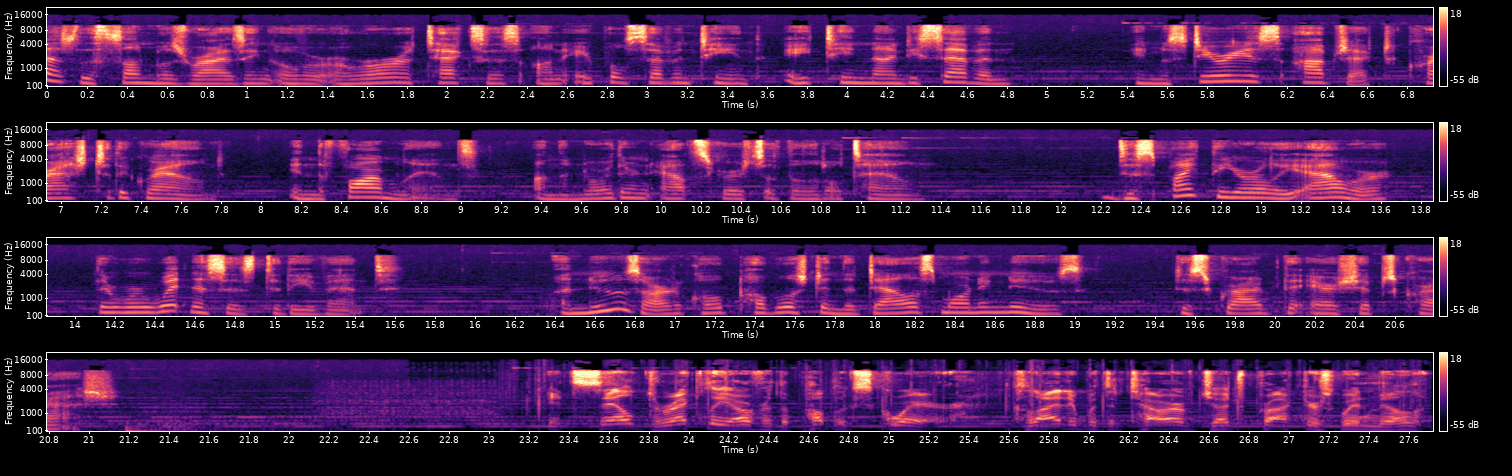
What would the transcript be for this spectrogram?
as the sun was rising over Aurora, Texas on April 17, 1897, a mysterious object crashed to the ground in the farmlands on the northern outskirts of the little town. Despite the early hour, there were witnesses to the event. A news article published in the Dallas Morning News described the airship's crash. It sailed directly over the public square, collided with the tower of Judge Proctor's windmill,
